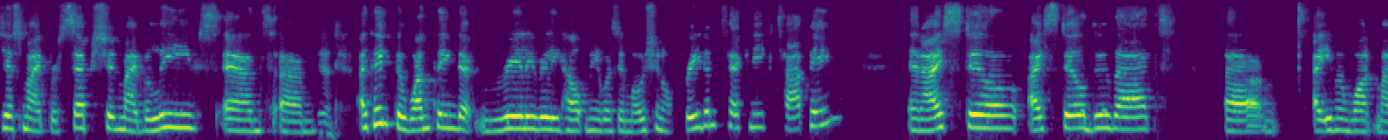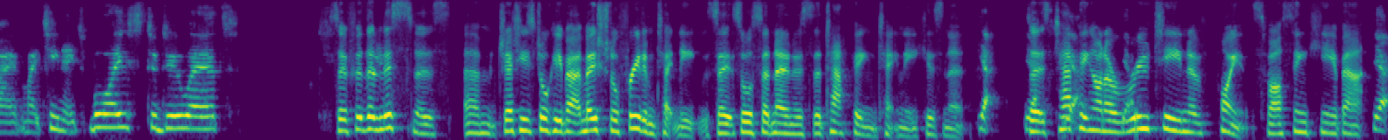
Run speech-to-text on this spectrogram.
just my perception, my beliefs. And um, yeah. I think the one thing that really, really helped me was emotional freedom technique tapping. And I still, I still do that. Um, I even want my my teenage boys to do it. So, for the listeners, um, Jetty's talking about emotional freedom technique. So, it's also known as the tapping technique, isn't it? Yeah. So it's tapping yeah, on a yeah. routine of points while thinking about yeah.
